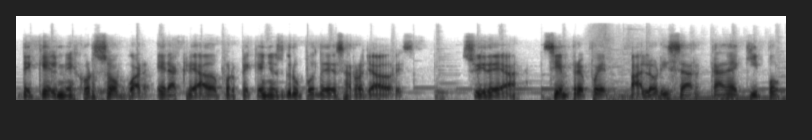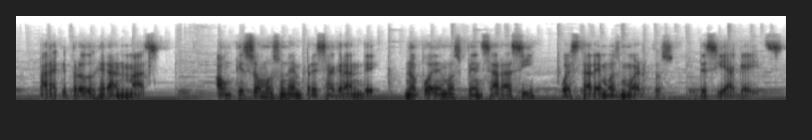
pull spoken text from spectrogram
de que el mejor software era creado por pequeños grupos de desarrolladores. Su idea siempre fue valorizar cada equipo para que produjeran más. Aunque somos una empresa grande, no podemos pensar así o estaremos muertos, decía Gates.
